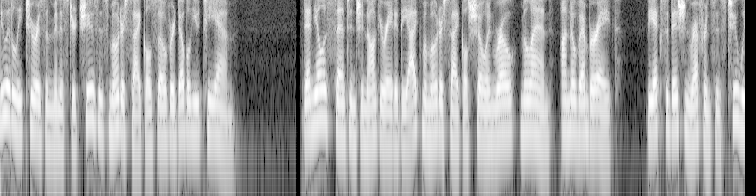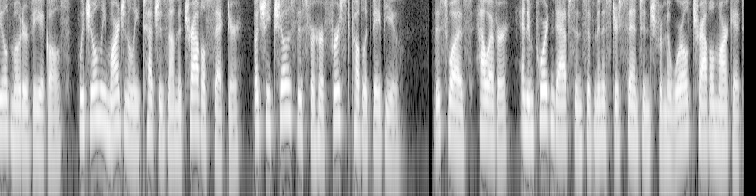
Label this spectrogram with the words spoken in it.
New Italy tourism minister chooses motorcycles over WTM. Daniela Santanch inaugurated the EICMA motorcycle show in Rho, Milan, on November 8. The exhibition references two wheeled motor vehicles, which only marginally touches on the travel sector, but she chose this for her first public debut. This was, however, an important absence of Minister Santanch from the World Travel Market,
